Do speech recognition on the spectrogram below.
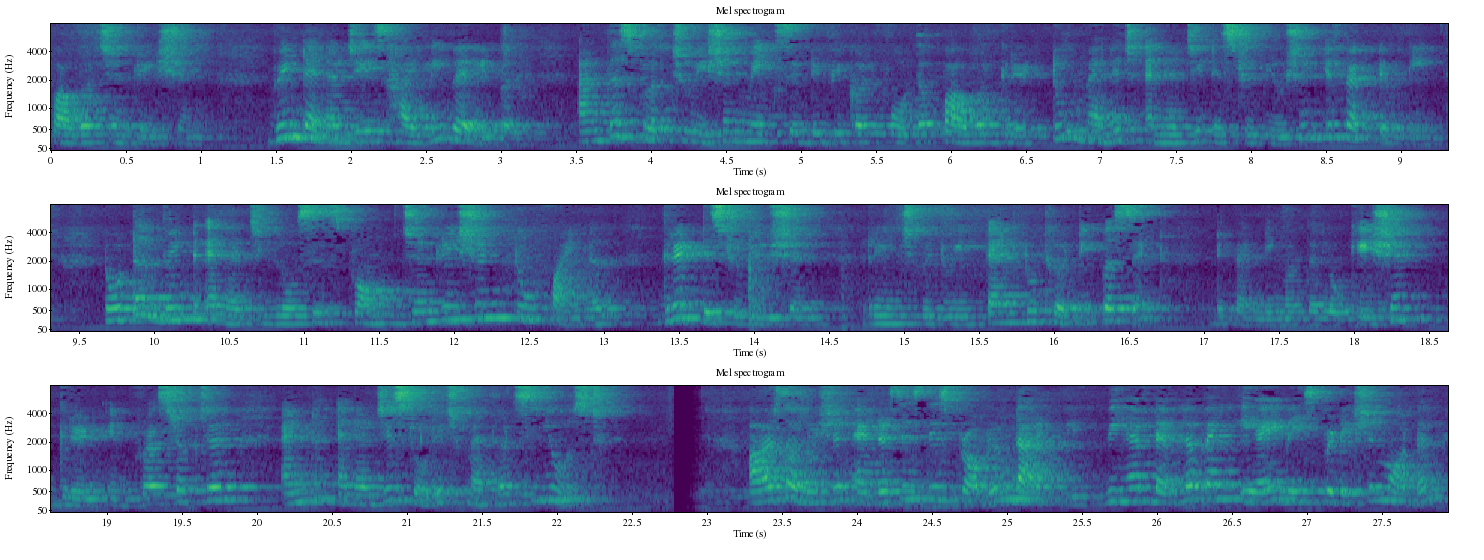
power generation, wind energy is highly variable and this fluctuation makes it difficult for the power grid to manage energy distribution effectively. Total wind energy losses from generation to final grid distribution range between 10 to 30 percent depending on the location, grid infrastructure and energy storage methods used. Our solution addresses this problem directly. We have developed an AI-based prediction model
